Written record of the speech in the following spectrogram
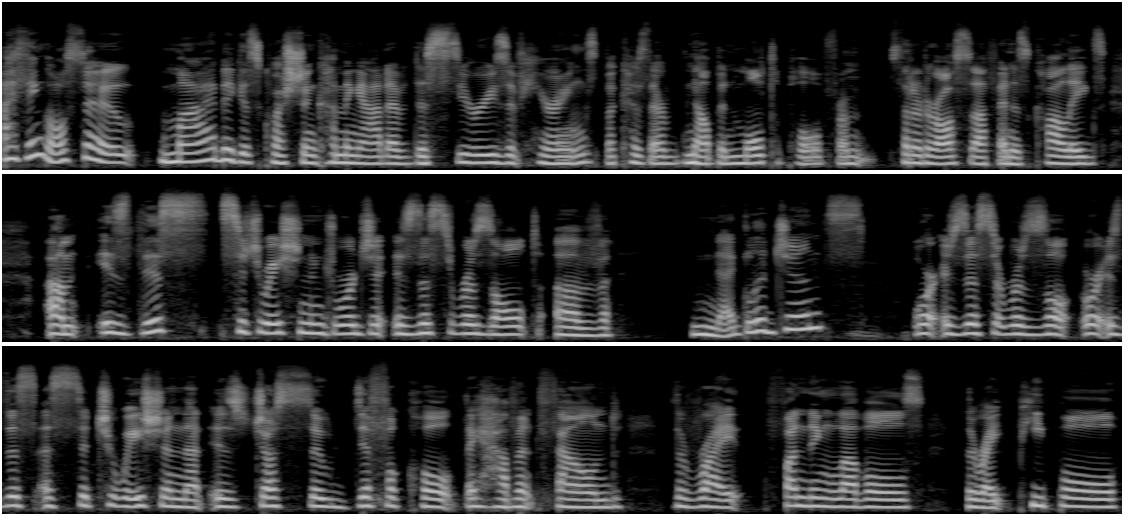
I think also my biggest question coming out of this series of hearings, because there have now been multiple from Senator Ossoff and his colleagues, um, is this situation in Georgia, is this a result of negligence? Or is this a result, or is this a situation that is just so difficult they haven't found the right funding levels, the right people,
